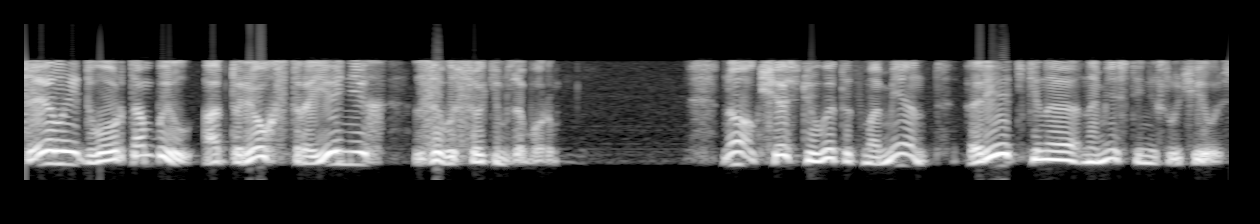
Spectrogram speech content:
Целый двор там был, о трех строениях за высоким забором. Но, к счастью, в этот момент Редькина на месте не случилось.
